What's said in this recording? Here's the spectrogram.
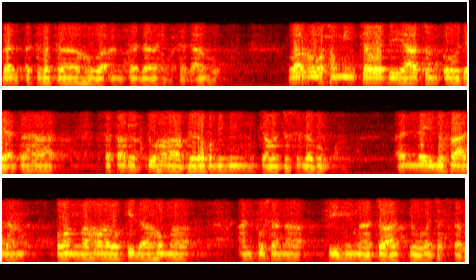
بل أثبتاه وأنت لاه تلعب. والروح منك وديعة أودعتها ستردها برغم منك وتسلب. الليل فاعلم والنهار كلاهما أنفسنا فيهما تعد وتحسب.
